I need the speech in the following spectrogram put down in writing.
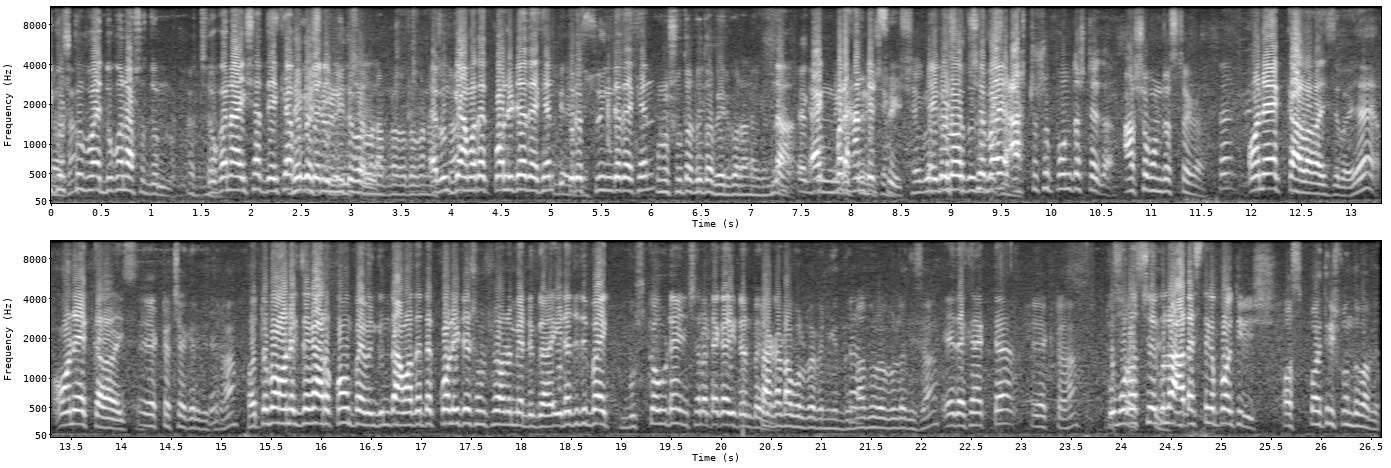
রিকোয়েস্ট করা, করব ভাই দোকানে আসার জন্য। আচ্ছা। দোকানে আইসা দেখে বুঝে নিতে পারবেন। আপনারা দোকানে এবং কি আমাদের কোয়ালিটিটা দেখেন ভিতরে সুইংটা দেখেন? কোনো সুতা টুতা বের করা নাই না একবার হান্ড্রেড ফ্রিজ এগুলো হচ্ছে ভাই আটশোশো পঞ্চাশ টাকা। আটশো পঞ্চাশ টাকা। হ্যাঁ, অনেক কালার আছে ভাই হ্যাঁ অনেক কালার আছে একটা চেকের ভিতরে হ্যাঁ। হয়তো বা অনেক জায়গায় আরও কম পাবেন কিন্তু আমাদের একটা কোয়ালিটি সবসময় আমরা মেনটেন করা। এটা যদি ভাই বুসকা উঠে ইনশাল্লাহ টাকা রিটার্ন পাবেন টাকাটা বল পাবেন কিন্তু নাজমুল ভাই বলে দিছা হ্যাঁ? এই দেখেন একটা। এই একটা। কোমর হচ্ছে এগুলো আঠাশ থেকে পঁয়ত্রিশ। অস- পঁয়ত্রিশ পর্যন্ত পাবে।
